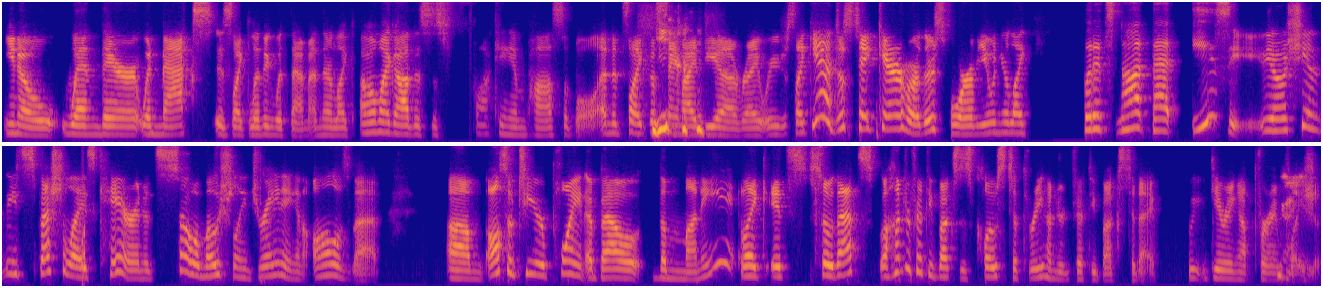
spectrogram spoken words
you know when they're when max is like living with them and they're like oh my god this is fucking impossible and it's like the yeah. same idea right where you're just like yeah just take care of her there's four of you and you're like but it's not that easy. You know, she needs specialized care and it's so emotionally draining and all of that. Um, also to your point about the money, like it's so that's 150 bucks is close to 350 bucks today, gearing up for inflation.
